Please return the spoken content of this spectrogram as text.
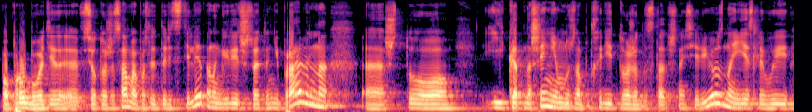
попробовать э, все то же самое после 30 лет, она говорит, что это неправильно, э, что и к отношениям нужно подходить тоже достаточно серьезно. Если вы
